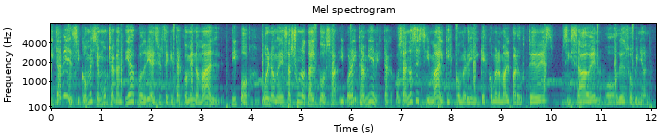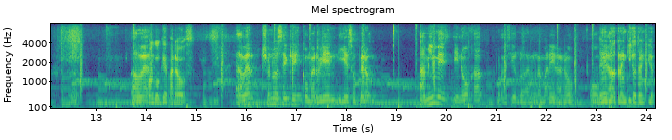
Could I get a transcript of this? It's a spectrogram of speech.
Y también, si comes en mucha cantidad, podría decirse que estás comiendo mal. Tipo, bueno, me desayuno tal cosa. Y por ahí también estás. O sea, no sé si mal, qué es comer bien y qué es comer mal para ustedes, si saben o den su opinión. A ver, Juaco, ¿qué es para vos? a ver, yo no sé qué es comer bien y eso, pero a mí me enoja, por decirlo de alguna manera, ¿no? Eh, no, tranquilo, tranquilo.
